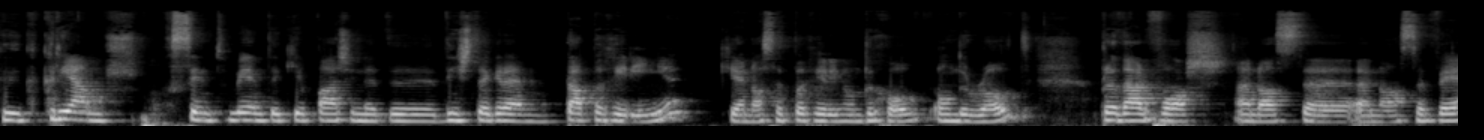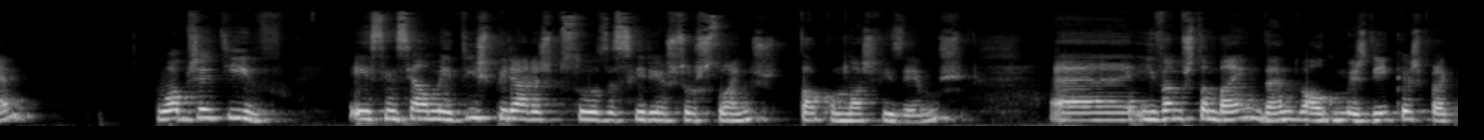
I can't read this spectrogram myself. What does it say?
que, que criámos recentemente aqui a página de, de Instagram da Parreirinha, que é a nossa parreirinha on the road, on the road para dar voz à nossa, à nossa van. O objetivo é essencialmente inspirar as pessoas a seguirem os seus sonhos, tal como nós fizemos. Uh, e vamos também dando algumas dicas para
